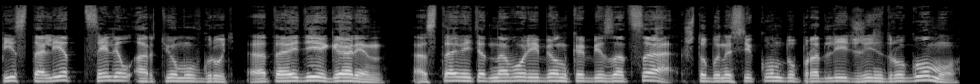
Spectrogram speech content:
Пистолет целил Артему в грудь. «Отойди, Гарин! Оставить одного ребенка без отца, чтобы на секунду продлить жизнь другому?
